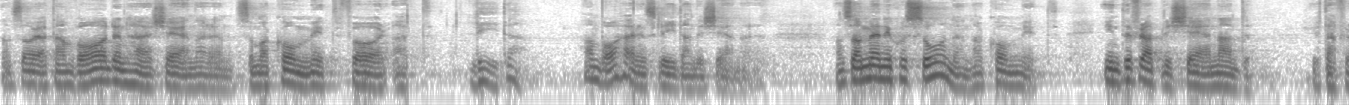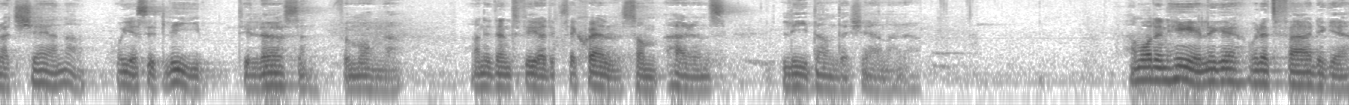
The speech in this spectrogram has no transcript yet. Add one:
Han sa ju att han var den här tjänaren som har kommit för att lida. Han var Herrens lidande tjänare. Han sa att Människosonen har kommit, inte för att bli tjänad, utan för att tjäna och ge sitt liv till lösen för många. Han identifierade sig själv som Herrens lidande tjänare. Han var den helige och rättfärdige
